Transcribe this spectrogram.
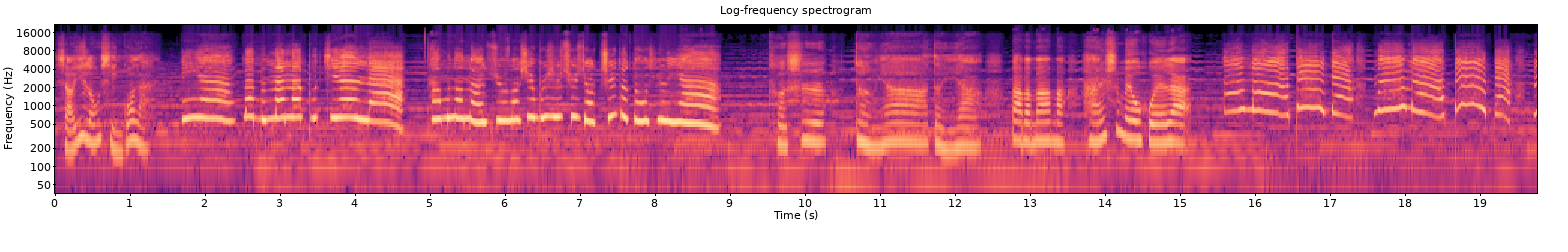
小翼龙醒过来。哎呀，爸爸妈妈不见了！他们到哪去了？是不是去找吃的东西了呀？可是等呀等呀，爸爸妈妈还是没有回来。妈妈，爸爸，妈妈，爸爸，妈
